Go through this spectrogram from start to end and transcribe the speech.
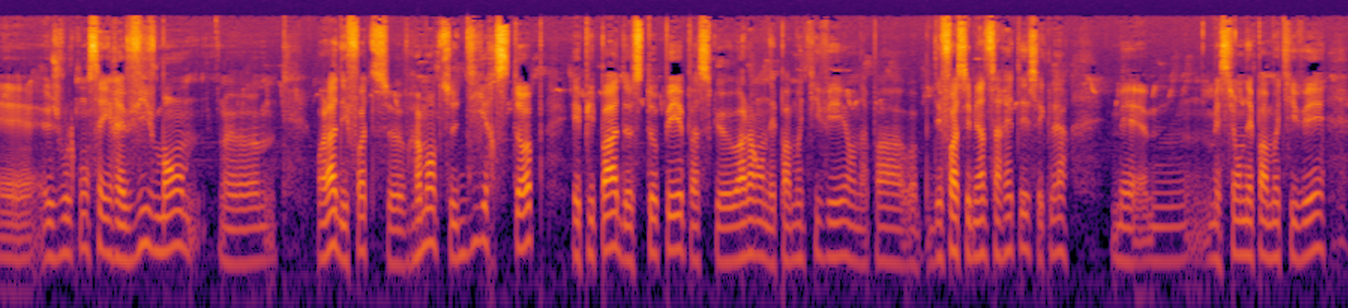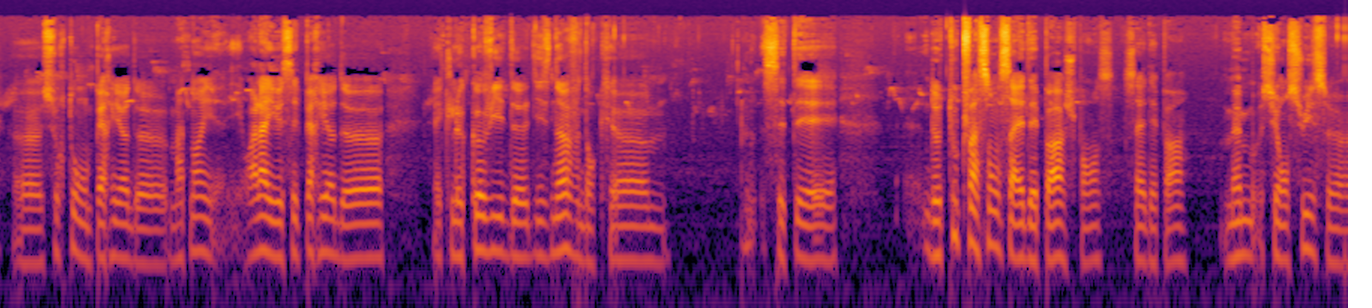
Et, je vous le conseillerais vivement. voilà, des fois, de vraiment de se dire stop et puis pas de stopper parce que voilà, on n'est pas motivé, on n'a pas. Des fois, c'est bien de s'arrêter, c'est clair. Mais, mais si on n'est pas motivé, surtout en période. maintenant, voilà, il y a eu cette période avec le Covid-19, donc c'était de toute façon, ça aidait pas, je pense. Ça aidait pas. Même si en Suisse, euh,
